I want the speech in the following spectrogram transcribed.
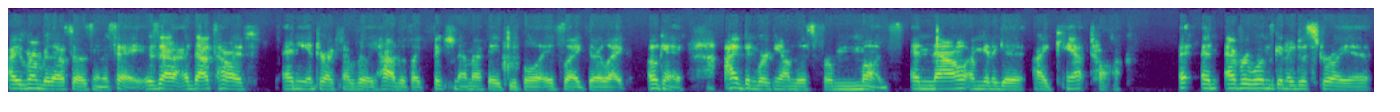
I remember that's what I was going to say. Is that that's how I've any interaction I've really had with like fiction MFA people. It's like they're like, okay, I've been working on this for months, and now I'm gonna get I can't talk, and everyone's gonna destroy it,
